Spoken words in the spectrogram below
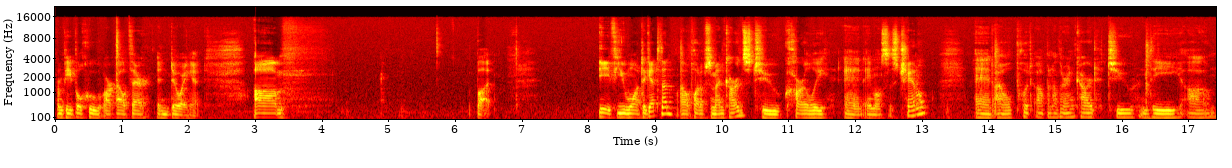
from people who are out there and doing it. Um, but if you want to get to them, I'll put up some end cards to Carly and Amos's channel, and I will put up another end card to the um,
